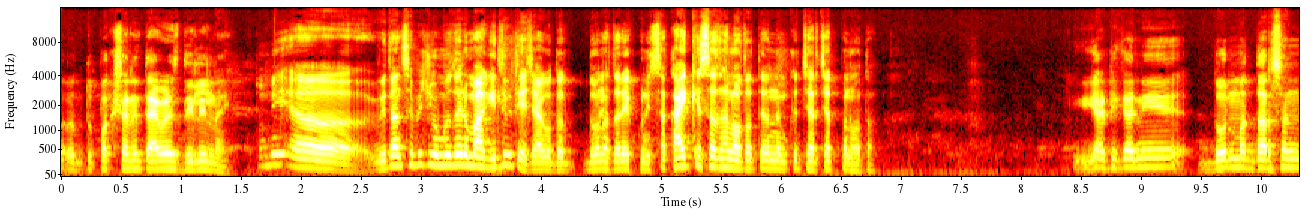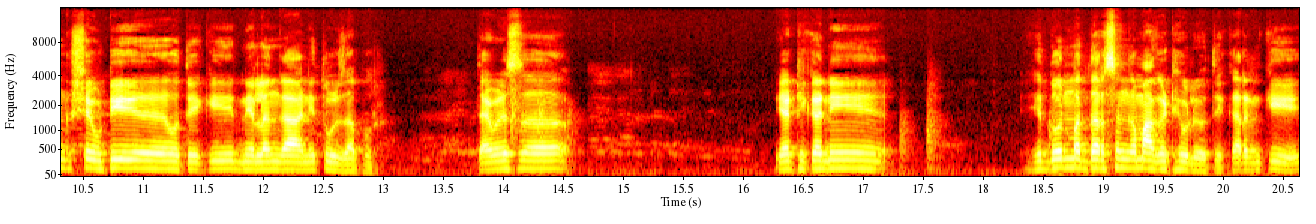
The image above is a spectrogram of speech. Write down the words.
परंतु पक्षाने त्यावेळेस दिली नाही. तुम्ही विधानसभेची उमेदवारी मागितली होती याच्या अगोदर दोन हजार एकोणीसचा. काय किस्सा झाला होता? त्या नेमकं चर्चेत पण होता. या ठिकाणी दोन मतदारसंघ शेवटी होते की निलंगा आणि तुळजापूर. त्यावेळेस या ठिकाणी हे दोन मतदारसंघ मागं ठेवले होते. कारण की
